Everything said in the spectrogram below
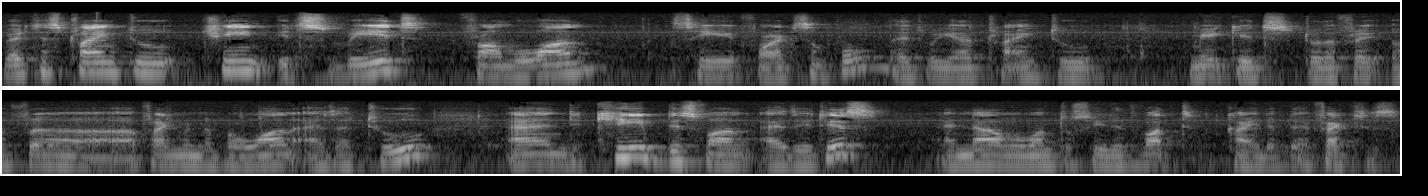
We're just trying to change its weight from one say for example that we are trying to make it to the fra uh, fragment number one as a 2 and keep this one as it is. And now we want to see that what kind of the effects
